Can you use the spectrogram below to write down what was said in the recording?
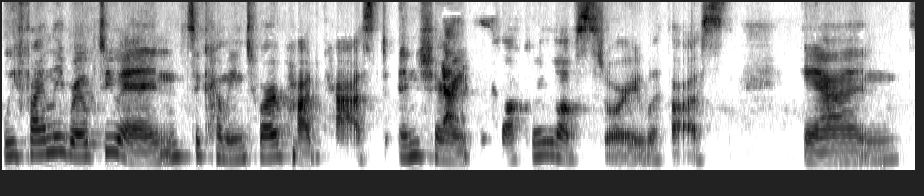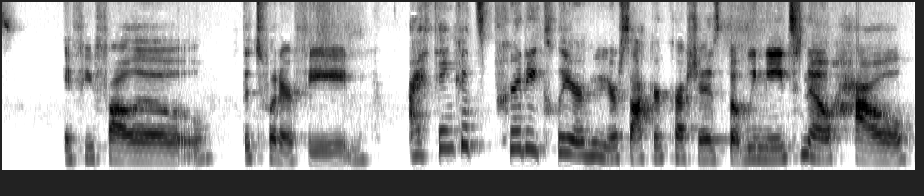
we finally roped you in to coming to our podcast and sharing your soccer love story with us. And if you follow the Twitter feed, I think it's pretty clear who your soccer crush is, but we need to know how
